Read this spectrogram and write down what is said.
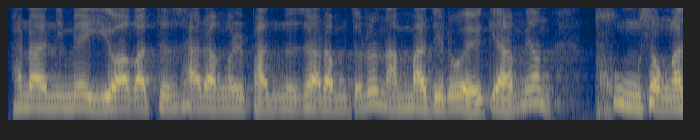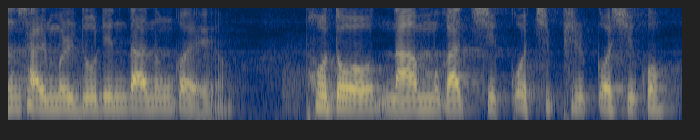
하나님의 이와 같은 사랑을 받는 사람들은 한마디로 얘기하면 풍성한 삶을 누린다는 거예요. 포도 나무같이 꽃이 필 것이고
